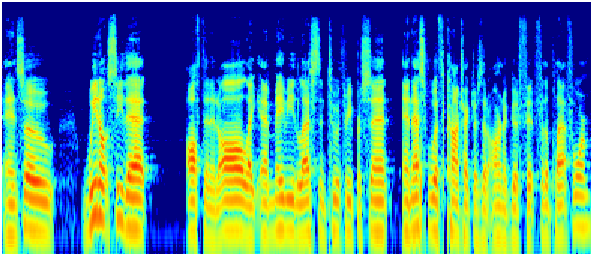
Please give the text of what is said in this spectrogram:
And so we don't see that often at all, like at maybe less than two or three percent, and that's with contractors that aren't a good fit for the platform.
